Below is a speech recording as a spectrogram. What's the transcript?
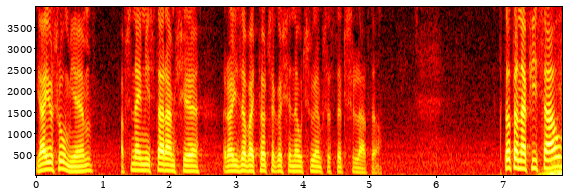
ja już umiem, a przynajmniej staram się realizować to, czego się nauczyłem przez te trzy lata. Kto to napisał?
